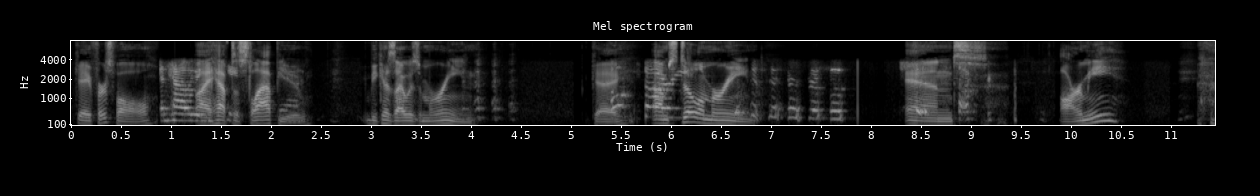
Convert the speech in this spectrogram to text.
Okay, first of all, I have to slap yeah. you because I was a Marine. Okay, oh, I'm still a Marine. and army?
